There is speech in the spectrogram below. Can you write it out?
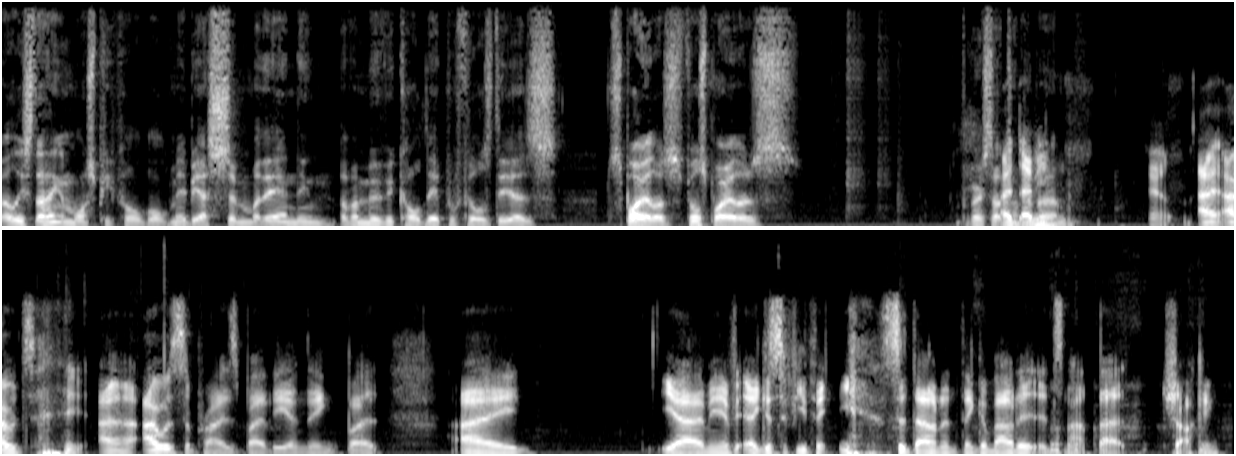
at least I think most people will maybe assume what the ending of a movie called April Fool's Day is. Spoilers, full spoilers. We're going to start I, I mean. Yeah, I, I would say uh, I was surprised by the ending, but I, yeah, I mean, if, I guess if you think sit down and think about it, it's not that shocking.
